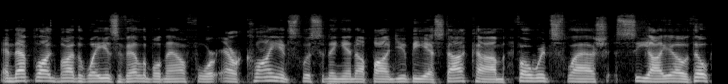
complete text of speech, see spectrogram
and that blog, by the way, is available now for our clients listening in up on ubs.com forward slash CIO. Though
